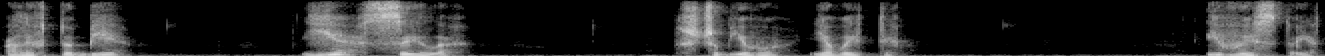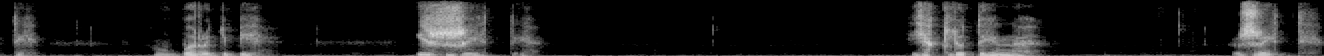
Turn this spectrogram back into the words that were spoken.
Але в тобі є сила, щоб його явити і вистояти в боротьбі, і жити, як людина жити.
